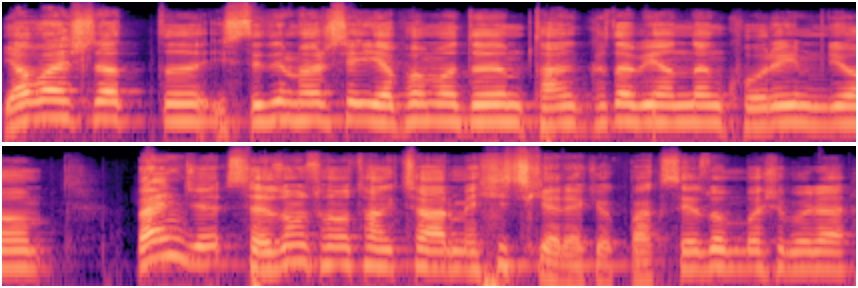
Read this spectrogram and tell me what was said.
yavaşlattı. İstediğim her şeyi yapamadım. Tankı da bir yandan koruyayım diyorum. Bence sezon sonu tank çağırmaya hiç gerek yok. Bak sezon başı böyle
